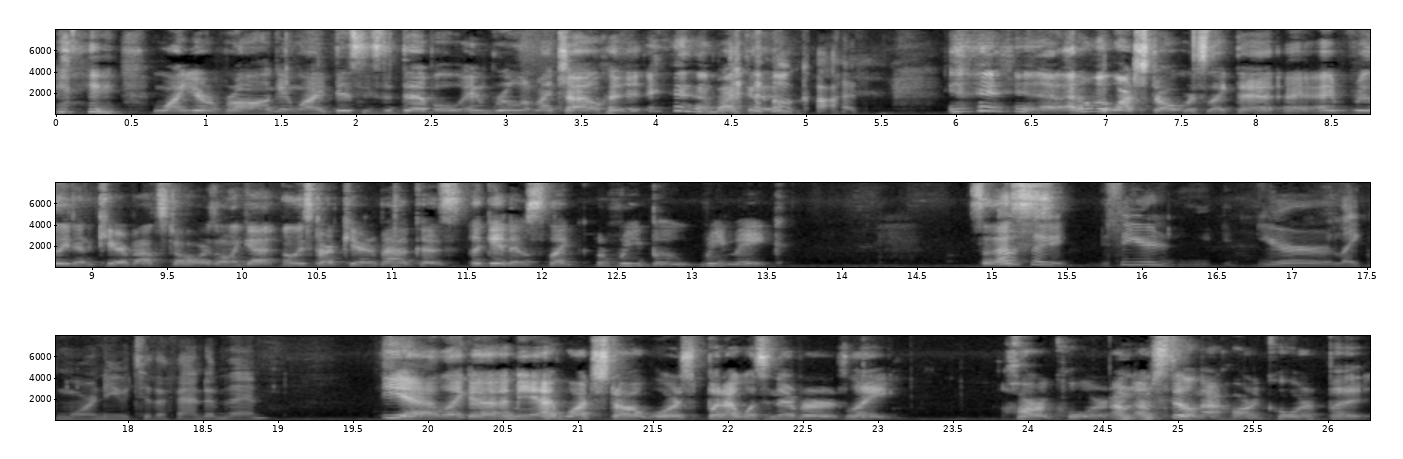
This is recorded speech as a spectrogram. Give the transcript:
why you're wrong and why Disney's the devil and ruin my childhood. I'm not gonna. Oh, God. I don't even watch Star Wars like that. I, I really didn't care about Star Wars. I only got only started caring about it because again it was like a reboot remake. So Oh, that's so, so you're you're like more new to the fandom then? yeah. Like uh, I mean, I watched Star Wars, but I was never like hardcore. I'm I'm still not hardcore, but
